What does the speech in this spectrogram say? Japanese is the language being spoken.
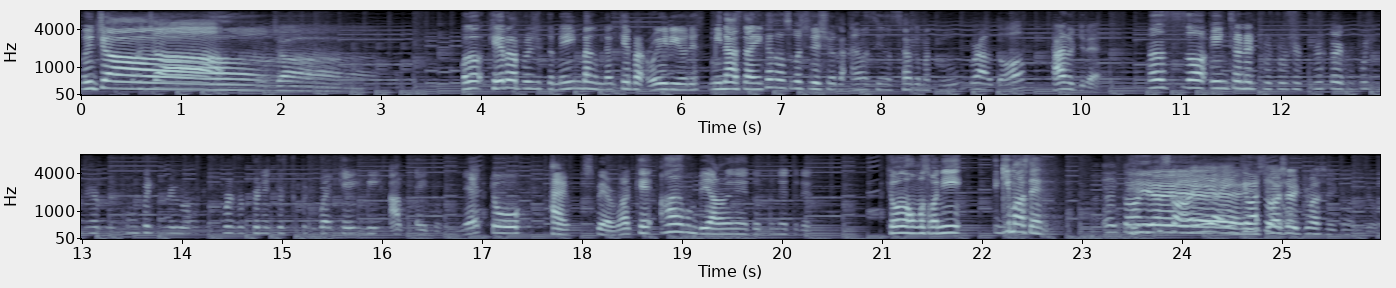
こんにちは。じゃあこのケーブラプロジェクトメイン番組のケーブララディオです。皆さんいかがお過ごしでしょうか？アマシンのサグマと。ブラウド。たぬきで。そう、インターネットプロジェクト、コンピュータープロジェクト、ネット、KB、アップエイト、ネット、はい、スペアは KIBR ネットネットです。今日の放送に行きません。え行かないですかいや行きましょうよ。行きましょう行きましょう行きましょう。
